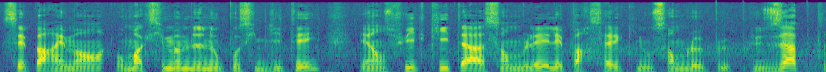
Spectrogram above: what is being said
séparément au maximum de nos possibilités et ensuite, quitte à assembler les parcelles qui nous semblent le plus, aptes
